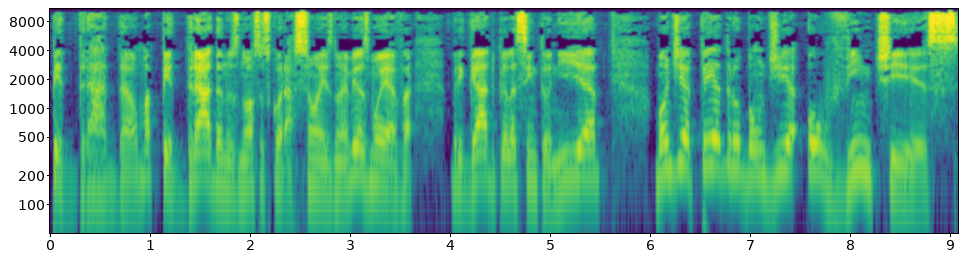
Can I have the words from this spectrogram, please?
pedrada, uma pedrada nos nossos corações, não é mesmo, Eva? Obrigado pela sintonia. Bom dia, Pedro. Bom dia, ouvintes.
